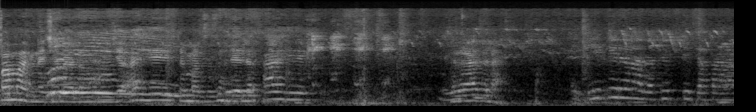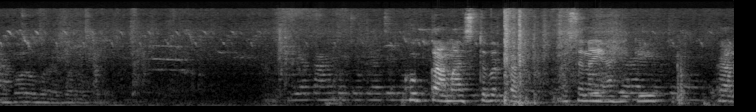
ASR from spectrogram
तर मला नादामध्ये जे आहे ते माझं झालेलं आहे. खूप काम असतं बरं का. असं नाही आहे की काम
